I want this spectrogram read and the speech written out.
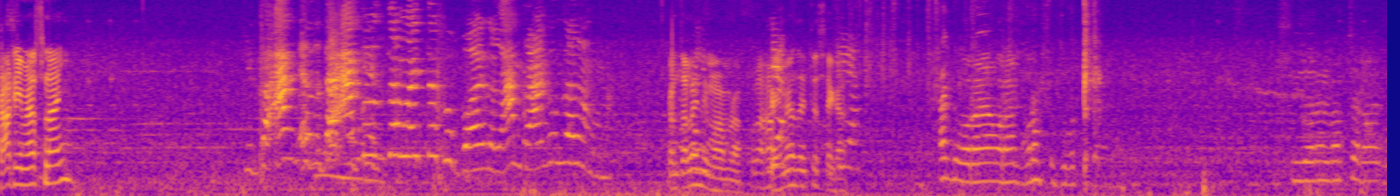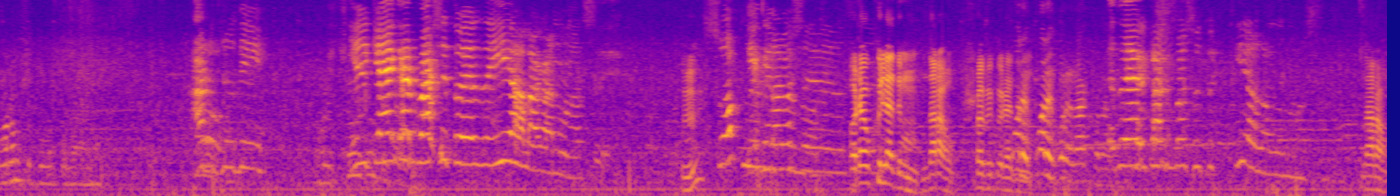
কাঠি ম্যাচ নাই? কারণ জ্বালাই দিব আমরা। পুরো হাই ম্যাচ যাইতেছে গা। থাকবে ওরা ওরা গরম সহ্য করতে পারে না। সিজারের বাচ্চারা গরম সহ্য করতে পারে না। আর যদি ইয়া ওটাও খুলে দিম। দাঁড়াও সবই করে পরে দিম। দাঁড়াও।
